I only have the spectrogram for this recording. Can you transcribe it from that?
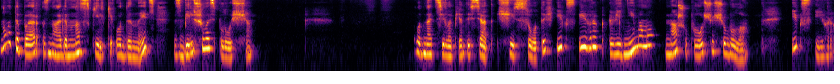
Ну, а тепер знайдемо, на скільки одиниць збільшилась площа. 1,56xy віднімемо нашу площу, що була. xy.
